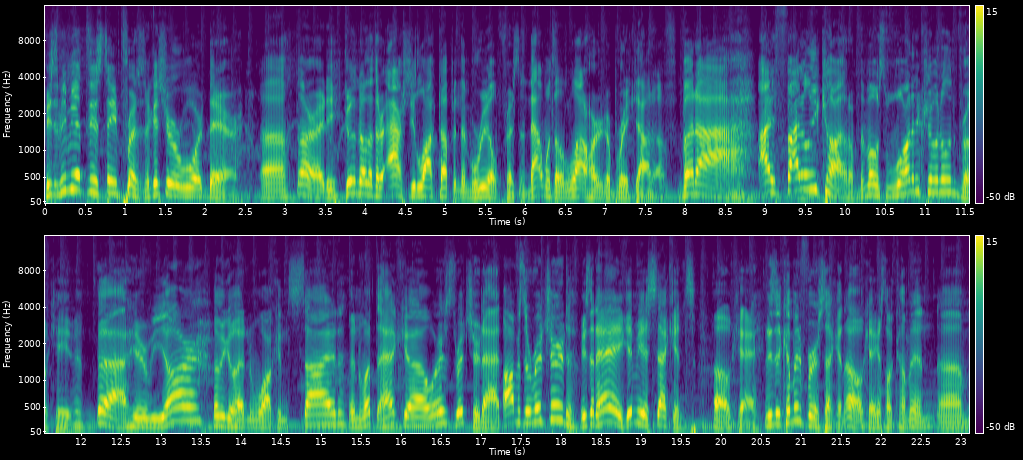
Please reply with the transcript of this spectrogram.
he said, meet me at the estate prison. I'll get your reward there. Uh, alrighty. Good to know that they're actually locked up in the real prison. That one's a lot harder to break out of. But ah, I finally caught him. The most wanted criminal in Brookhaven. Ah, here we are. Let me go ahead and walk inside. And what the heck? Uh, where's Richard at? Officer Richard? He said, hey, give me a second. Oh, okay. He said, come in for a second. Oh, okay. I guess I'll come in. Um,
